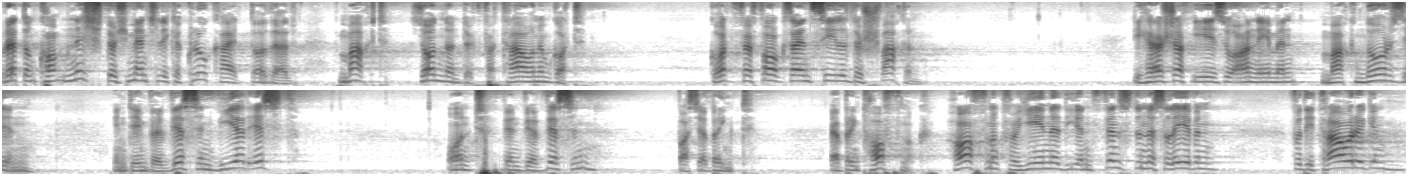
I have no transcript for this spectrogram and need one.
Rettung kommt nicht durch menschliche Klugheit oder Macht, sondern durch Vertrauen in Gott. Gott verfolgt sein Ziel durch Schwachen. Die Herrschaft Jesu annehmen macht nur Sinn, indem wir wissen, wie er ist und wenn wir wissen, was er bringt. Er bringt Hoffnung. Hoffnung für jene, die in Finsternis leben, für die Traurigen,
